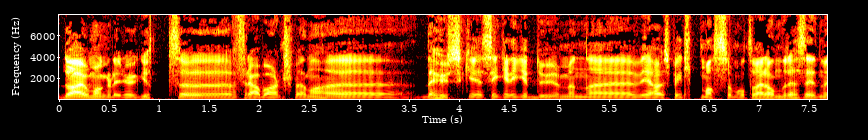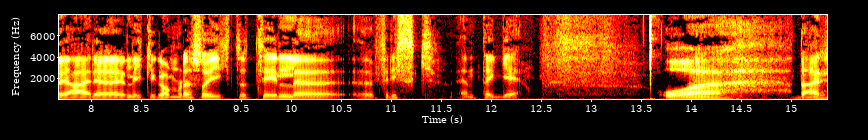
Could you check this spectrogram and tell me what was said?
Du er jo Manglerud-gutt uh, fra barnsben av. Uh, det husker sikkert ikke du, men uh, vi har jo spilt masse mot hverandre siden vi er like gamle. Så gikk du til Frisk NTG. Og der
